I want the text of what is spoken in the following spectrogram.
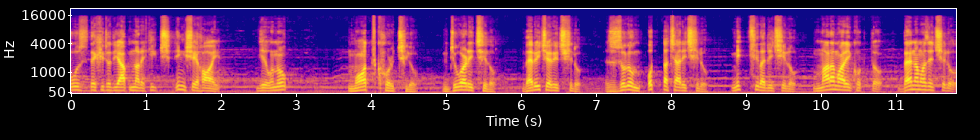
বুঝ দেখে যদি আপনার হিংসে হয়, যে অনু মদ খোর ছিল, জুয়ারি ছিল ব্যবিচারী ছিল, জুলুম, অত্যাচারী ছিল মিথ্যিবাদী ছিল, মারামারি করত, বেনামাজি ছিল।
